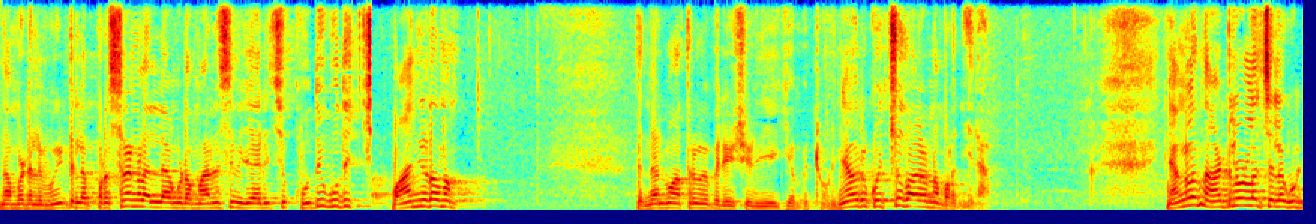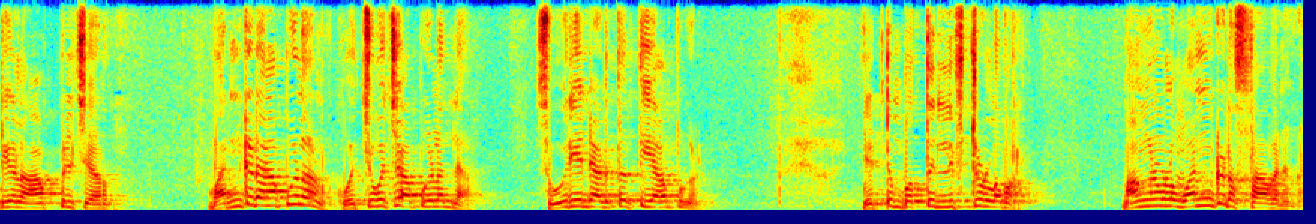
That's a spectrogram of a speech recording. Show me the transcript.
നമ്മുടെ വീട്ടിലെ പ്രശ്നങ്ങളെല്ലാം കൂടെ മനസ്സ് വിചാരിച്ച് കുതി കുതിച്ച് പാഞ്ഞിടണം എന്നാൽ മാത്രമേ പരീക്ഷ എഴുതി ജയിക്കാൻ പറ്റുള്ളൂ. ഞാൻ ഒരു കൊച്ചുദാഹരണം പറഞ്ഞുതരാം. ഞങ്ങൾ നാട്ടിലുള്ള ചില കുട്ടികൾ ആപ്പിൽ ചേർന്നു. വൻകിട ആപ്പുകളാണ്. കൊച്ചു കൊച്ചു ആപ്പുകളല്ല. സൂര്യന്റെ അടുത്തെത്തിയ ആപ്പുകൾ. എട്ടും പത്തും ലിഫ്റ്റുള്ളവർ. അങ്ങനെയുള്ള വൻകിട സ്ഥാപനങ്ങൾ.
